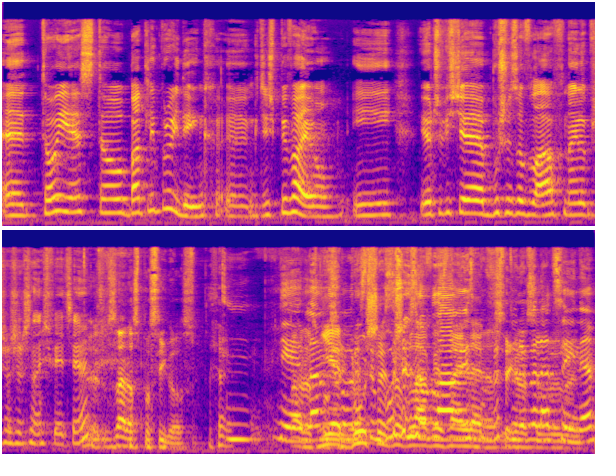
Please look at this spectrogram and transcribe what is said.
E, to jest to Badly Breeding, e, gdzie śpiewają. I, I oczywiście Bushes of Love, najlepsza rzecz na świecie. Zaraz po Seagulls. Nie, Zaraz dla mnie nie, po prostu Bushes of Bushes of Love jest Love jest po prostu rewelacyjne.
